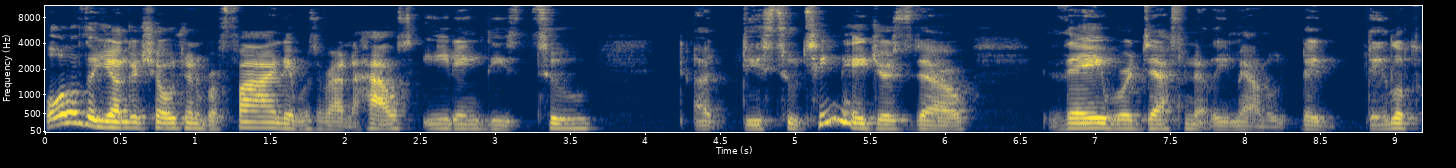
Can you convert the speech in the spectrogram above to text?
All of the younger children were fine. They was around the house eating. These two, uh, these two teenagers though, they were definitely malnourished. They they looked.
